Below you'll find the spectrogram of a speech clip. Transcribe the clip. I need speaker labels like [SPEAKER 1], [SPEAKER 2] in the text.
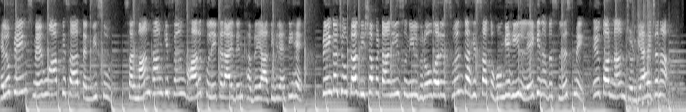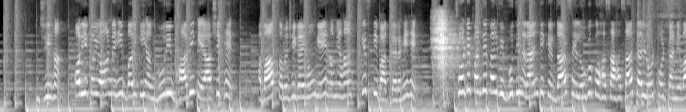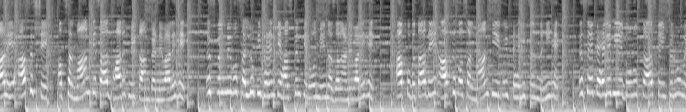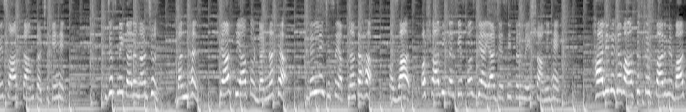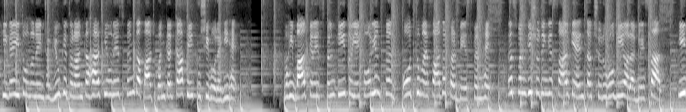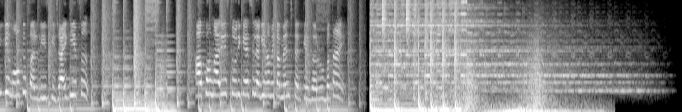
[SPEAKER 1] आपके साथ तनवी सूद। सलमान खान की फ़िल्म भारत को लेकर आए दिन खबरें आती ही रहती है। प्रियंका चोपड़ा, दिशा पटानी, सुनील ग्रोवर इस फ़िल्म का हिस्सा तो होंगे ही, लेकिन अब इस लिस्ट में एक और नाम जुड़ गया है जनाब जी हाँ और ये कोई और नहीं, बल्कि अंगूरी भाभी के आशिक हैं। अब आप समझ ही गए होंगे हम यहाँ किसकी बात कर रहे हैं। छोटे पर्दे पर विभूति नारायण के किरदार से लोगों को हंसा हंसा कर लोटपोट करने वाले आसिफ शेख अब सलमान के साथ भारत में काम करने वाले हैं। इस फ़िल्म में वो सल्लू की बहन के हस्बैंड के रोल में नज़र आने वाले हैं। आपको बता दें, आसिफ और सलमान की ये कोई पहली फ़िल्म नहीं है। इससे पहले भी ये दोनों स्टार्स कई फ़िल्मों में साथ काम कर चुके हैं। जिसमें करण अर्जुन, बंधन, प्यार किया तो डरना क्या? दिल ने जिसे अपना कहा औज़ार और शादी करके फंस गया यार जैसी फ़िल्में शामिल हैं। हाल ही में जब आसिफ से इस बारे में बात की गई तो उन्होंने इंटरव्यू के दौरान कहा कि उन्हें इस फ़िल्म का पार्ट बनकर काफ़ी खुशी हो रही है। वहीं बात करें इस फ़िल्म की तो ये Korean film ode to my father पर बेस्ड फ़िल्म है। इस फ़िल्म की शूटिंग इस साल के एंड तक शुरू होगी और अगले साल ईद के मौके पर रिलीज़ की जाएगी ये फ़िल्म आपको हमारी स्टोरी कैसी लगी, हमें कमेंट करके ज़रूर बताएँ।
